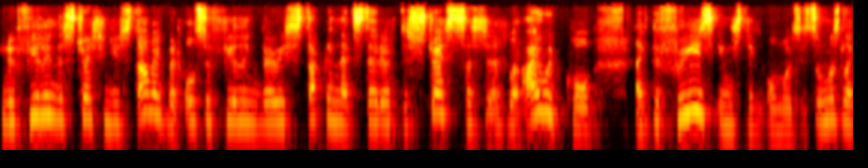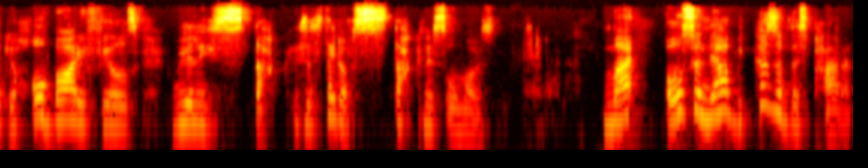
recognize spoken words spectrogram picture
You know, feeling the stress in your stomach, but also feeling very stuck in that state of distress, such as what I would call like the freeze instinct almost. It's almost like your whole body feels really stuck. It's a state of stuckness almost. My, also now, because of this pattern,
